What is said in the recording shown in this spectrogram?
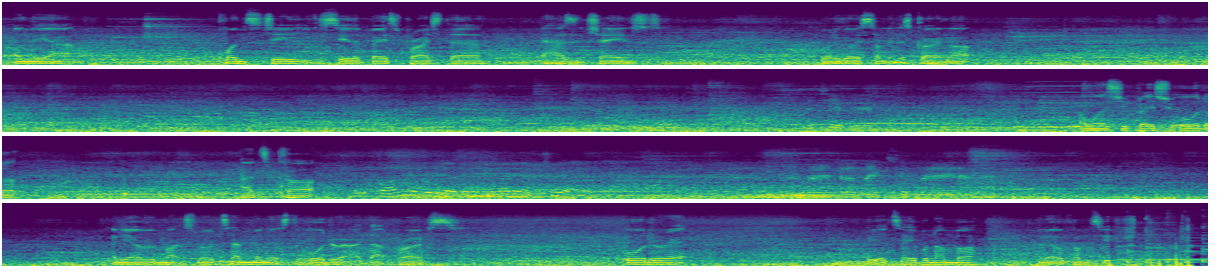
on the app quantity. You can see the base price there; it hasn't changed. You want to go with something that's going up. Once you place your order, add to cart, and you have a maximum of 10 minutes to order it at that price. Order it, put your table number, and it'll come to you.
